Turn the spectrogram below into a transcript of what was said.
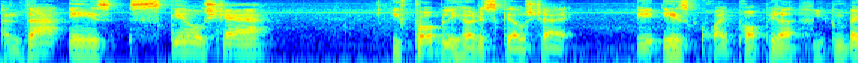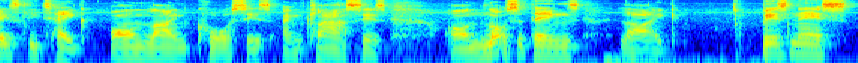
And that is Skillshare. You've probably heard of Skillshare. It is quite popular. You can basically take online courses and classes on lots of things like business,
